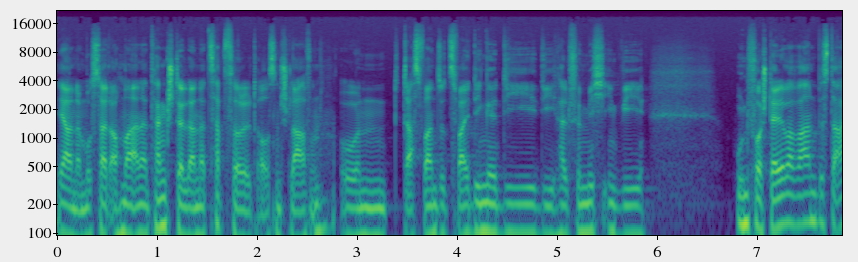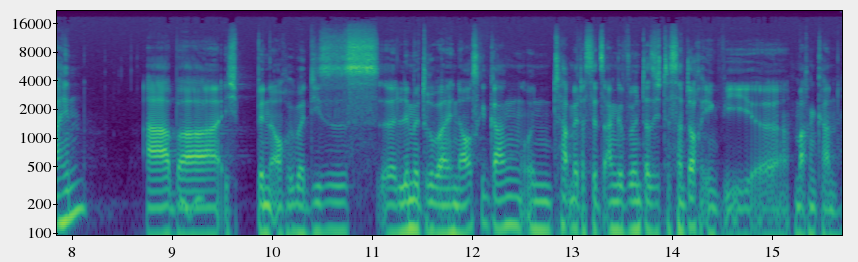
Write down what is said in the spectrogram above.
ja, und dann musst du halt auch mal an der Tankstelle, an der Zapfsäule draußen schlafen. Und das waren so zwei Dinge, die, die halt für mich irgendwie unvorstellbar waren bis dahin. Aber mhm. ich bin auch über dieses äh, Limit drüber hinausgegangen und habe mir das jetzt angewöhnt, dass ich das dann doch irgendwie äh, machen kann.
